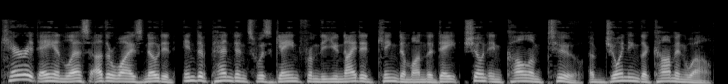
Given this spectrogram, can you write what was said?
Caret A Unless otherwise noted, independence was gained from the United Kingdom on the date shown in column 2 of joining the Commonwealth.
